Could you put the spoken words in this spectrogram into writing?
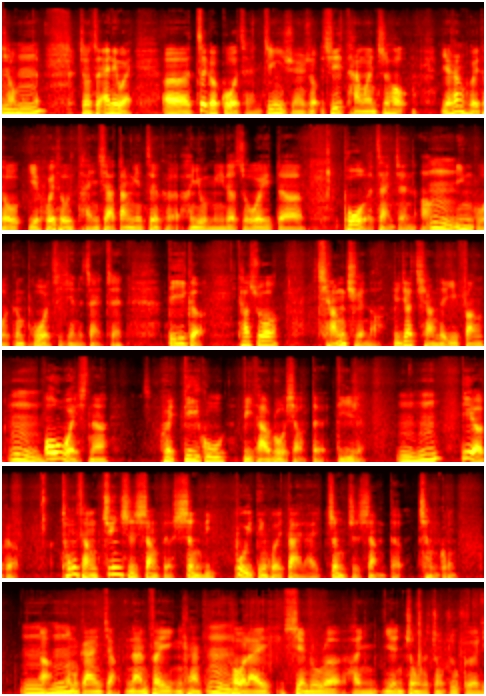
敲门的。总之，anyway，呃，这个过程，经济学人说，其实谈完之后，也让回头也回头谈一下当年这个很有名的所谓的波尔战争啊，英国跟波尔之间的战争。第一个，他说强权哦，比较强的一方，嗯，always 呢会低估比他弱小的敌人。嗯哼。第二个。通常军事上的胜利不一定会带来政治上的成功。嗯啊，我们刚才讲南非，你看后来陷入了很严重的种族隔离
